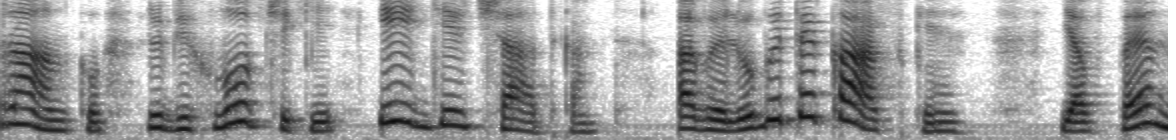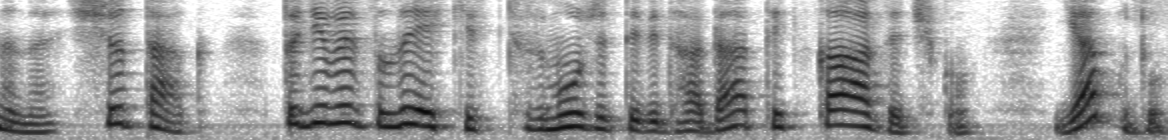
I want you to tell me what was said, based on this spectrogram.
ранку, любі хлопчики і дівчатка. А ви любите казки? Я впевнена, що так. Тоді ви з легкістю зможете відгадати казочку. Я буду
